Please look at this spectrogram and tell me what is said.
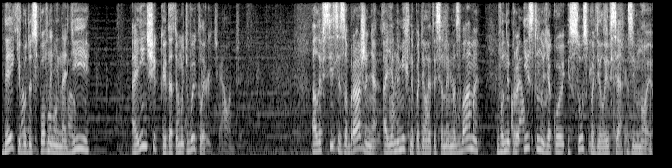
Деякі будуть сповнені надії, а інші кидатимуть виклик. Але всі ці зображення, а я не міг не поділитися ними з вами, вони про істину, якою Ісус поділився зі мною.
